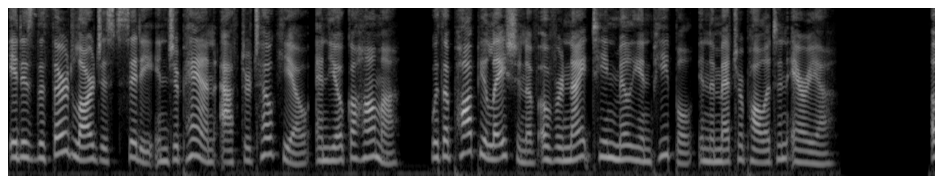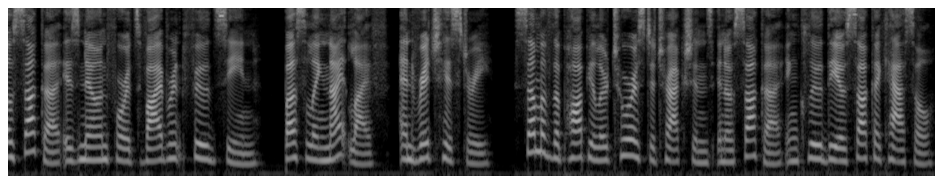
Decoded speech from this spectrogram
It is the third largest city in Japan after Tokyo and Yokohama, with a population of over 19 million people in the metropolitan area. Osaka is known for its vibrant food scene, bustling nightlife, and rich history. Some of the popular tourist attractions in Osaka include the Osaka Castle,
